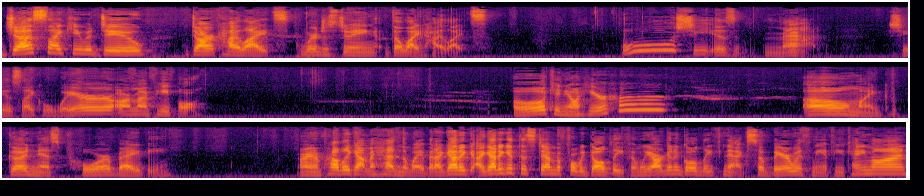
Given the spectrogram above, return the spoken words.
Just like you would do dark highlights, we're just doing the light highlights. Oh, she is mad. She is like, Where are my people? Oh, can y'all hear her? Oh my goodness, poor baby. All right, I'm probably got my head in the way, but I gotta I gotta get this done before we gold leaf, and we are gonna gold leaf next. So bear with me. If you came on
